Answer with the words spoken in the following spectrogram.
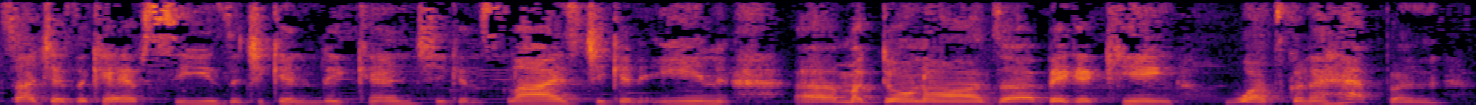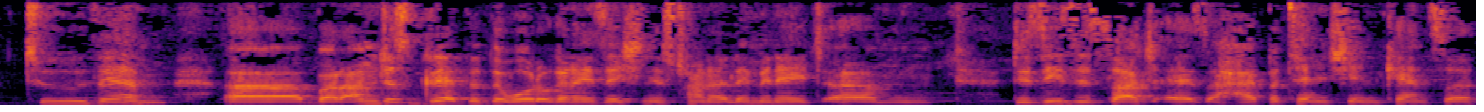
such as the KFCs, the Chicken Licken, Chicken Slice, Chicken Inn, uh, McDonald's, uh, Burger King? What's going to happen? to them. Uh, but I'm just glad that the World Organization is trying to eliminate um, diseases such as hypertension, cancer,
